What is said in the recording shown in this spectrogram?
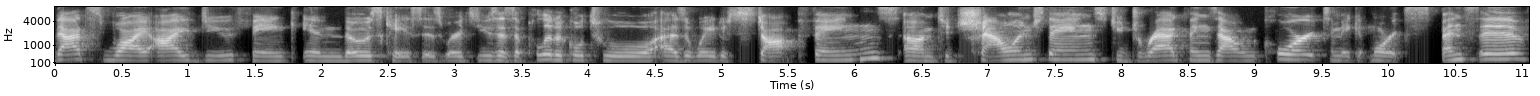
that's why i do think in those cases where it's used as a political tool as a way to stop things um, to challenge things to drag things out in court to make it more expensive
